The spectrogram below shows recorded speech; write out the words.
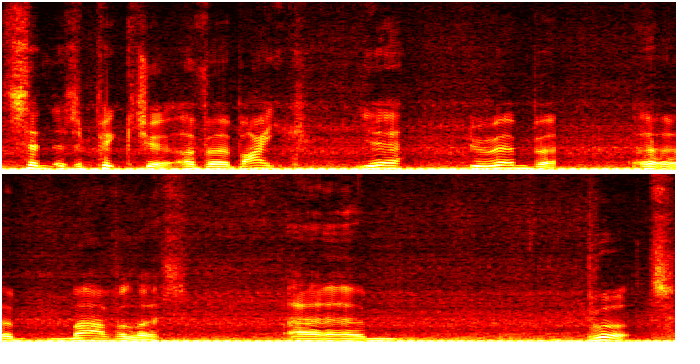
sent us a picture of her bike. Yeah you remember? Uh, marvelous um, but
